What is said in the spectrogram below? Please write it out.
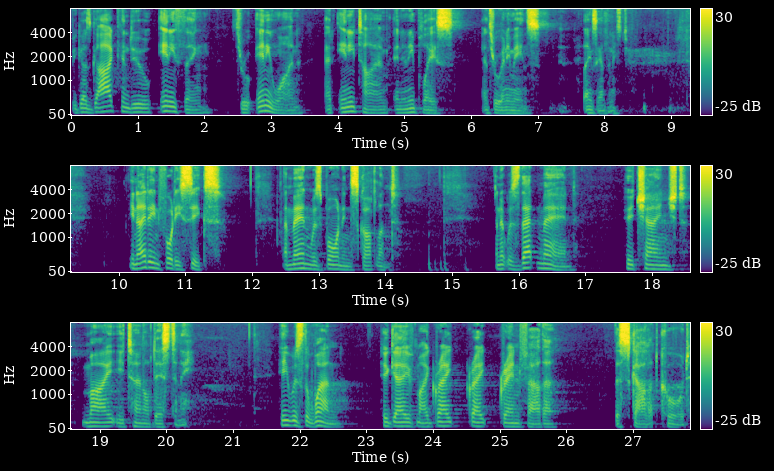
because God can do anything through anyone at any time, in any place, and through any means. Thanks, Anthony. In 1846, a man was born in Scotland, and it was that man who changed my eternal destiny. He was the one who gave my great great grandfather the scarlet cord.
